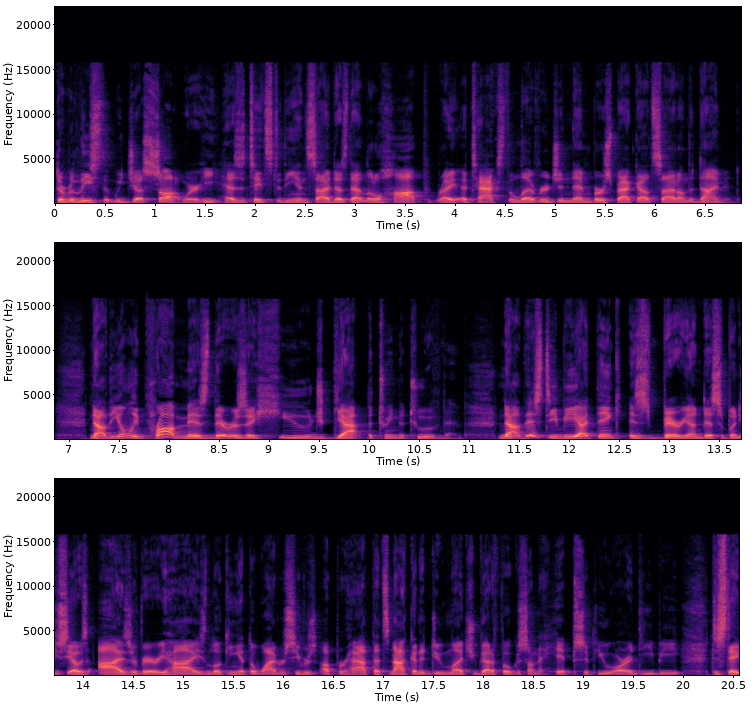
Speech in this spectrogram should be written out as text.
the release that we just saw, where he hesitates to the inside, does that little hop, right? Attacks the leverage and then bursts back outside on the diamond. Now, the only problem is there is a huge gap between the two of them. Now, this DB, I think, is very undisciplined. You see how his eyes are very high. He's looking at the wide receiver's upper half. That's not going to do much. You got to focus on the hips if you are a DB to stay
